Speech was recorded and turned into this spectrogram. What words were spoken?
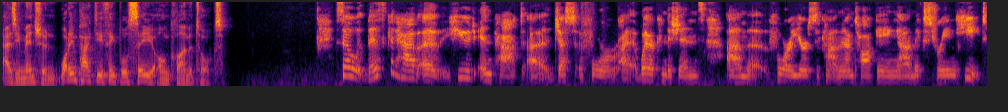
as you mentioned. What impact do you think we'll see on climate talks? So this could have a huge impact uh, just for uh, weather conditions um, for years to come. And I'm talking um, extreme heat,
